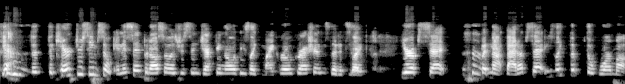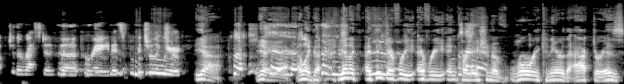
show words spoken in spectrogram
yeah, the the character seems so innocent, but also is just injecting all of these like microaggressions that it's like you're upset, but not that upset. He's like the, the warm up to the rest of the parade. It's it's really weird. Yeah, yeah, yeah. I like that. Yeah, and I, I think every every incarnation of Rory Kinnear, the actor, is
